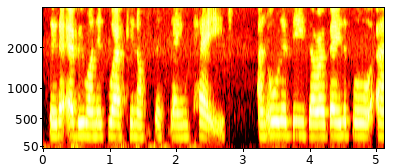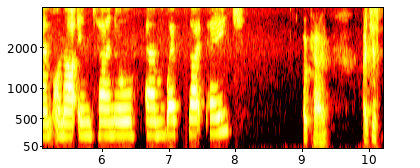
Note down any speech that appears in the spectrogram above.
so that everyone is working off the same page. And all of these are available um, on our internal um, website page. Okay. I just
